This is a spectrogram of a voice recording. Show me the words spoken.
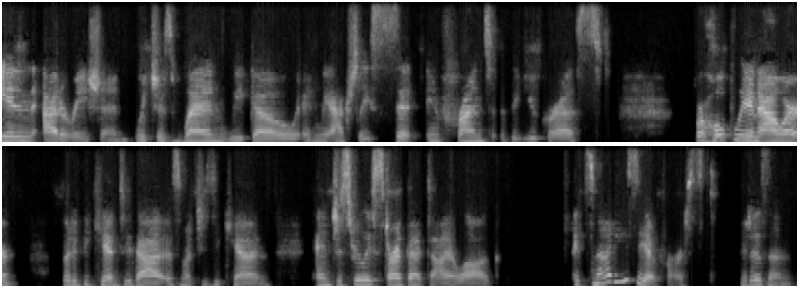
in adoration, which is when we go and we actually sit in front of the Eucharist for hopefully an hour. But if you can't do that as much as you can, and just really start that dialogue. It's not easy at first. It isn't,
